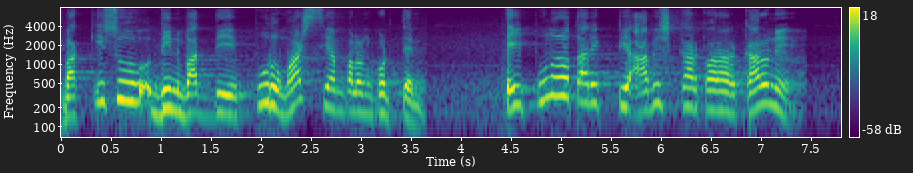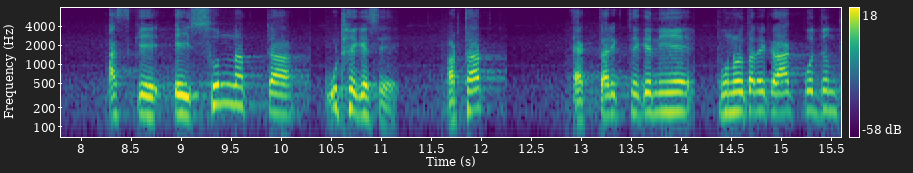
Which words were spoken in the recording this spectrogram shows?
বা কিছু দিন বাদ দিয়ে পুরো মাস সিয়াম পালন করতেন। এই পনেরো তারিখটি আবিষ্কার করার কারণে আজকে এই সুন্নাতটা উঠে গেছে। অর্থাৎ এক তারিখ থেকে নিয়ে পনেরো তারিখের আগ পর্যন্ত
